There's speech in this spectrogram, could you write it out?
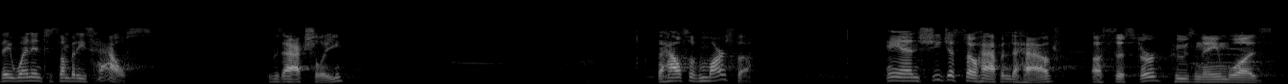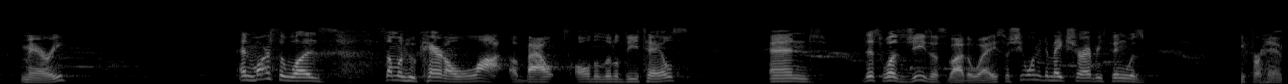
they went into somebody's house. It was actually the house of Martha. And she just so happened to have a sister whose name was Mary. And Martha was someone who cared a lot about all the little details. And this was Jesus, by the way, so she wanted to make sure everything was for him.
